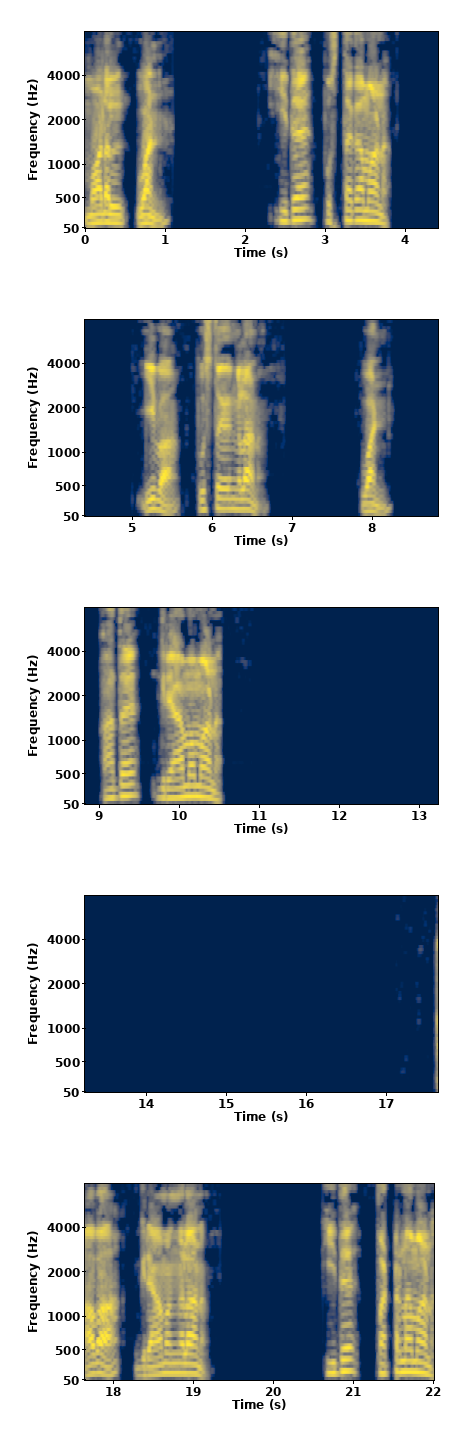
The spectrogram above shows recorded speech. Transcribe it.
model one. ഇത് പുസ്തകമാണ്. ഇവ പുസ്തകങ്ങളാണ്. വൺ. അത് ഗ്രാമമാണ്. അവ ഗ്രാമങ്ങളാണ്. ഇത് പട്ടണമാണ്.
